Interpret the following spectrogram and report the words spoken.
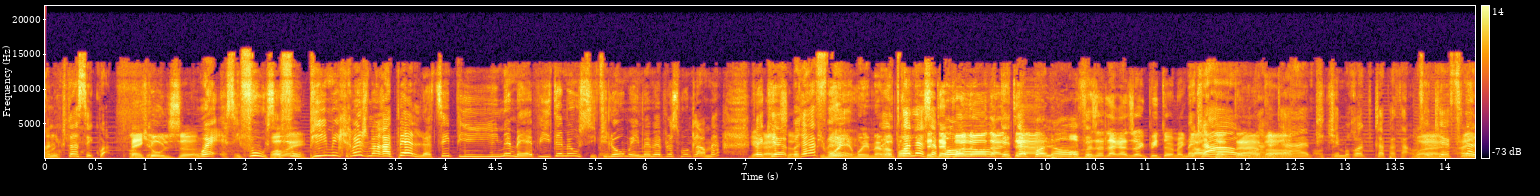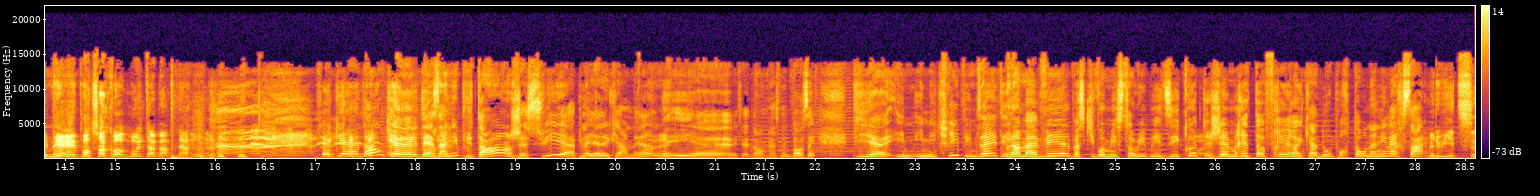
en écoutant C'est quoi? Ben cool, ça. Ouais, c'est fou, c'est Ouais, fou. ouais. Puis il m'écrivait, je me rappelle, là, tu sais, puis il m'aimait, puis il t'aimait aussi. Philo, mais il m'aimait plus moi, clairement. Fait que, ça. bref. Puis moi, moi, il m'aimait ben, pas. T'étais pas là dans le temps. pas là. On faisait de la radio avec Peter McLeod dans le temps. dans le bon. temps, puis Kim Rock, toute la patate. Ouais. Fait que finalement, virez pas ça contre moi, tabarnak! fait que, donc, euh, des années plus tard, je suis à Playa del Carmen, et euh, donc la semaine passée. Puis euh, il, il m'écrit, puis il me dit Hey, T'es dans ma ville, parce qu'il voit mes stories, puis il dit Écoute, j'aimerais t'offrir un cadeau pour ton anniversaire. Mais lui, il est ici,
